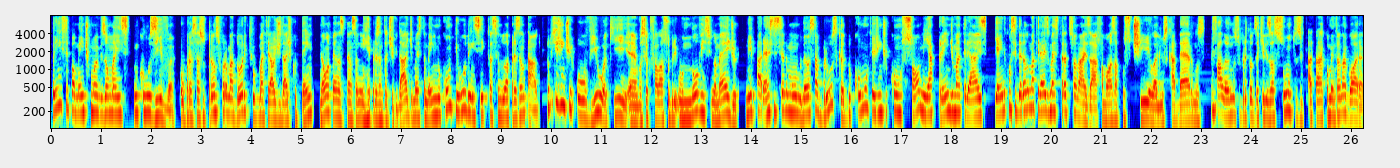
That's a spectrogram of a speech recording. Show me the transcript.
principalmente com uma visão mais inclusiva, o processo transformador que o material didático tem, não apenas pensando em representatividade, mas também no conteúdo em si que está sendo apresentado. Tudo que a gente ouviu aqui, é, você falar sobre o novo ensino médio, me parece ser uma mudança brusca do como que a gente consome e aprende materiais, e ainda considerando materiais mais tradicionais, a famosa apostila, ali, os cadernos, falando sobre todos aqueles assuntos, está comentando agora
